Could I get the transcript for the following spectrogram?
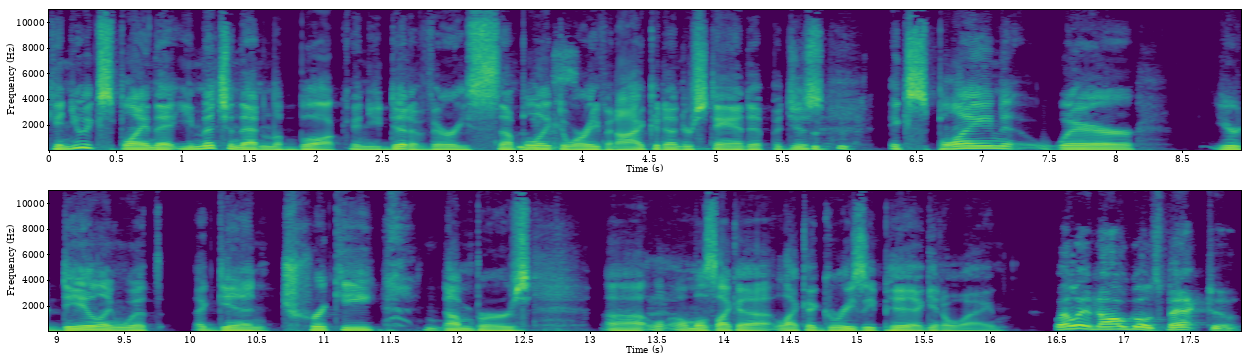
Can you explain that? You mentioned that in the book, and you did it very simply yes. to where even I could understand it. But just explain where you're dealing with again tricky numbers, uh, almost like a like a greasy pig in a way. Well, it all goes back to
